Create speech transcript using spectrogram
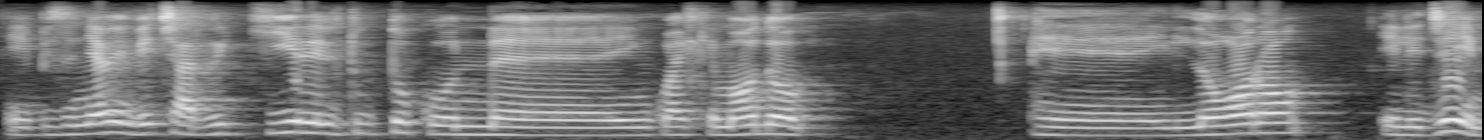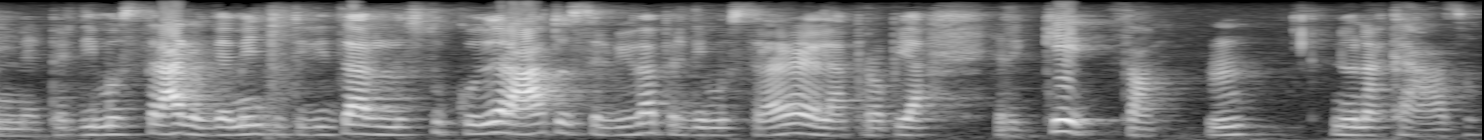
e bisognava invece arricchire il tutto con eh, in qualche modo eh, l'oro e le gemme per dimostrare ovviamente utilizzare lo stucco dorato serviva per dimostrare la propria ricchezza hm? non a caso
